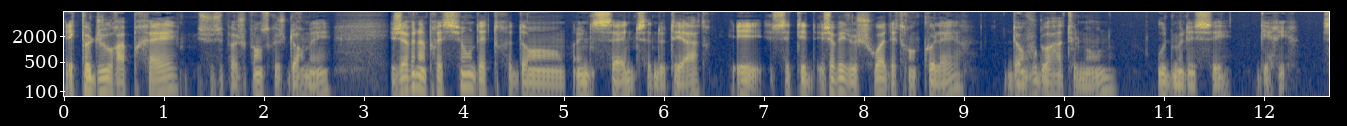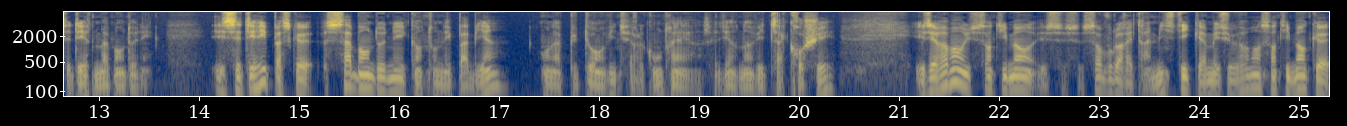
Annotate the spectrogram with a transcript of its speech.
Et peu de jours après, je sais pas, je pense que je dormais. J'avais l'impression d'être dans une scène, une scène de théâtre, et c'était, j'avais le choix d'être en colère, d'en vouloir à tout le monde, ou de me laisser guérir, c'est-à-dire de m'abandonner. Et c'est terrible parce que s'abandonner quand on n'est pas bien, on a plutôt envie de faire le contraire, c'est-à-dire on a envie de s'accrocher. Et j'ai vraiment eu ce sentiment, sans vouloir être un mystique, hein, mais j'ai vraiment le sentiment que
